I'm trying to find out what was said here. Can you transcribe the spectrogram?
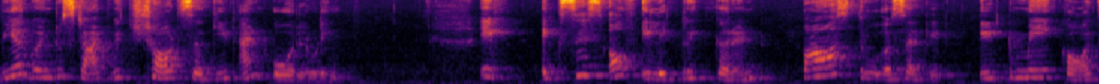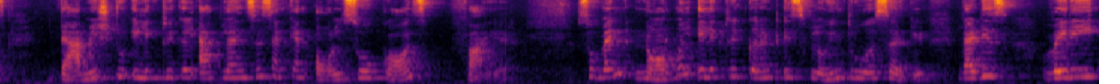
we are going to start with short circuit and overloading. If excess of electric current pass through a circuit, it may cause damage to electrical appliances and can also cause fire. So when normal electric current is flowing through a circuit, that is very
